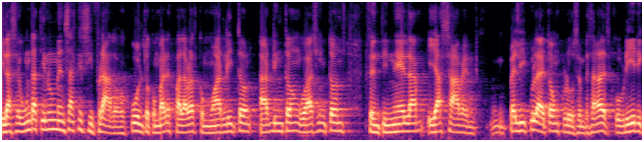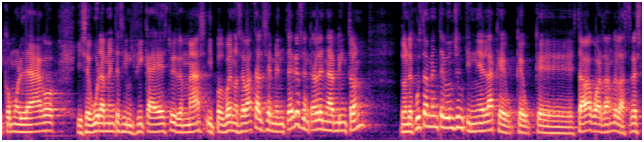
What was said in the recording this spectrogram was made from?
Y la segunda tiene un mensaje cifrado, oculto, con varias palabras como Arlington, Arlington, Washington, Centinela, y ya saben, película de Tom Cruise, empezar a descubrir y cómo le hago, y seguramente significa esto y demás. Y pues bueno, se va hasta el cementerio central en Arlington, donde justamente ve un centinela que, estaba guardando las tres,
